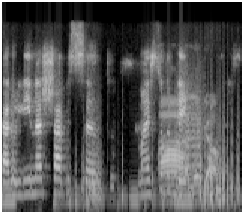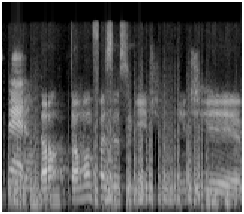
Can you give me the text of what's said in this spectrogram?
Carolina Chaves Santos. Mas tudo ah, bem. legal. Espero. Então, então vamos fazer o seguinte. A gente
